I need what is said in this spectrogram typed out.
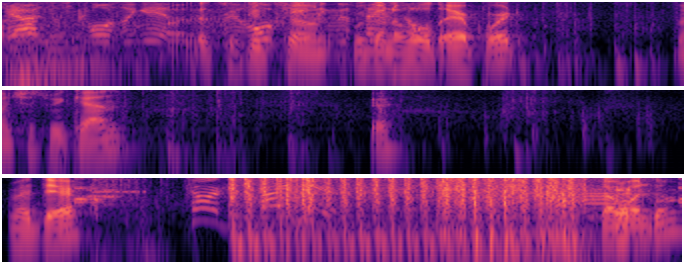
Gas is closing in. Uh, that's a good zone. We're gonna hold airport as much as we can. Okay. Right there. Target right here. That Cracked one. him.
